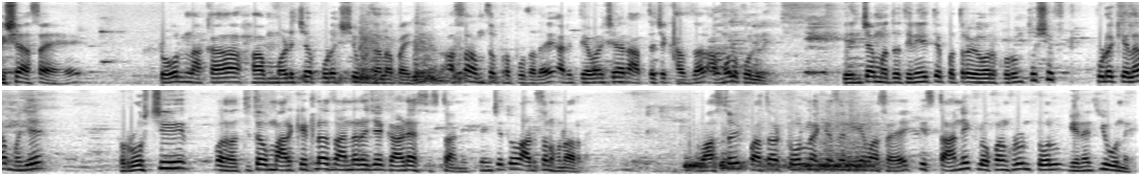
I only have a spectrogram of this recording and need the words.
विषय असा आहे टोल नाका हा मडच्या पुढं शिफ्ट झाला पाहिजे असं आमचं प्रपोजल आहे. आणि तेव्हाचे आणि आत्ताचे खासदार अमोल कोल्हे यांच्या मदतीने ते पत्रव्यवहार करून तो शिफ्ट पुढं केला. म्हणजे रोजची तिथं मार्केटला जाणारे जे गाड्या असतात स्थानिक त्यांची तो अडचण होणार नाही. वास्तविक पाहता टोल नाक्याचा नियम असा आहे की स्थानिक लोकांकडून टोल घेण्यात येऊ नये.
